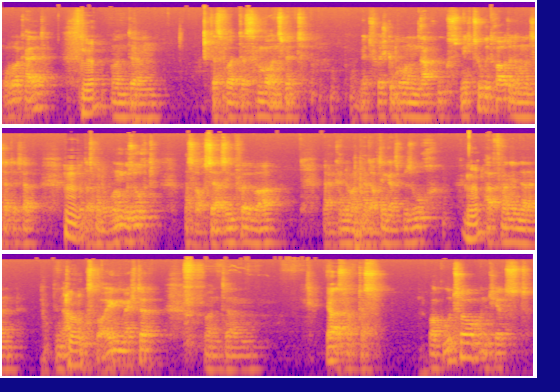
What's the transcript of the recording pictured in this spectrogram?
oder kalt. Ja. Und ähm, das, war, das haben wir uns mit mit frisch geborenem Nachwuchs nicht zugetraut und haben uns halt deshalb hm. dass man eine Wohnung gesucht, was auch sehr sinnvoll war. Da könnte man halt auch den ganzen Besuch ja. abfangen, der dann den Nachwuchs Klar. beäugen möchte. Und ähm, ja, das war, das war gut so und jetzt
